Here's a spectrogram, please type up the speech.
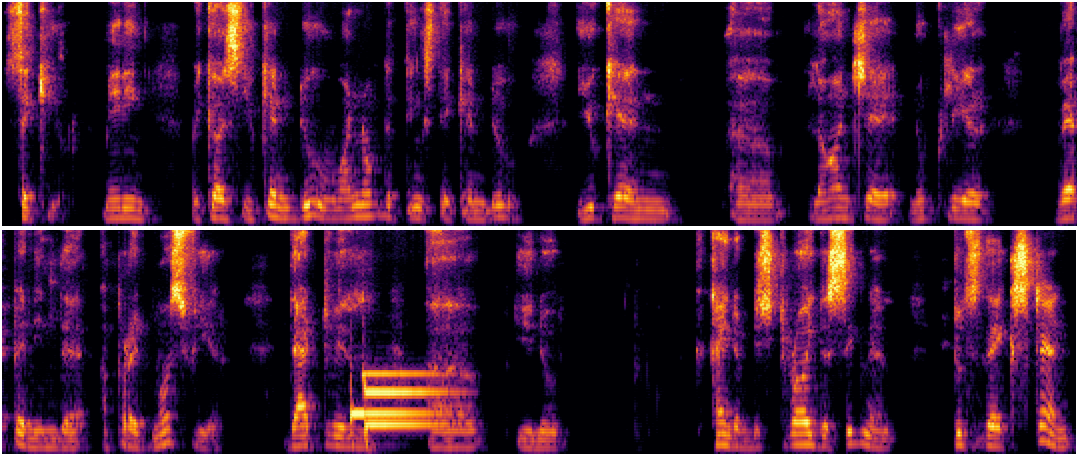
secure. Meaning, because you can do one of the things they can do, you can uh, launch a nuclear weapon in the upper atmosphere that will, uh, you know, kind of destroy the signal to the extent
